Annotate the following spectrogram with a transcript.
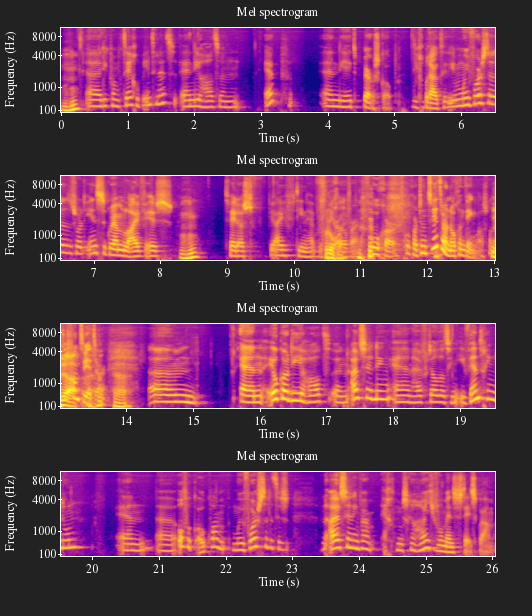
Mhm. Eh, die kwam ik tegen op internet en die had een app en die heette Periscope. Die gebruikte die. Moet je je voorstellen dat het een soort Instagram live is. Mhm. 2015 hebben we Vroeger. het hier over. Vroeger, vroeger, toen Twitter nog een ding was. Want het is van Twitter. Ja. Ehm, en Ilko die had een uitzending en hij vertelde dat hij een event ging doen. En eh, of ik ook kwam. Moet je je voorstellen, het is een uitzending waar echt misschien een handjevol mensen steeds kwamen.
